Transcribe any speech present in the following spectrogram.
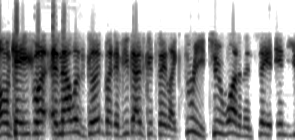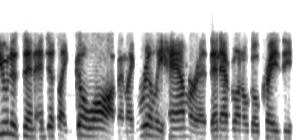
Okay, well, and that was good. But if you guys could say like three, two, one, and then say it in unison and just like go off and like really hammer it, then everyone will go crazy,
